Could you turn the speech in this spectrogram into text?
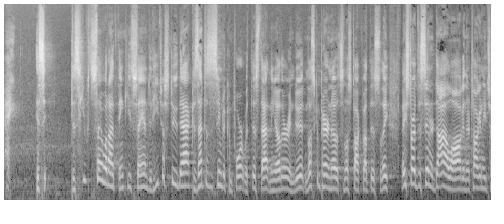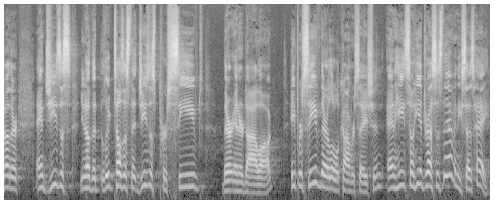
hey, is does he say what I think he's saying? Did he just do that? Because that doesn't seem to comport with this, that, and the other, and do it. And let's compare notes and let's talk about this. So they, they start this inner dialogue and they're talking to each other. And Jesus, you know, the, Luke tells us that Jesus perceived their inner dialogue. He perceived their little conversation, and he, so he addresses them and he says, Hey,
